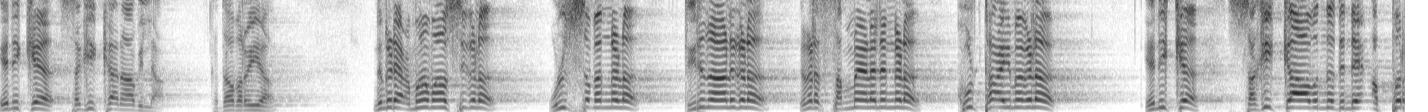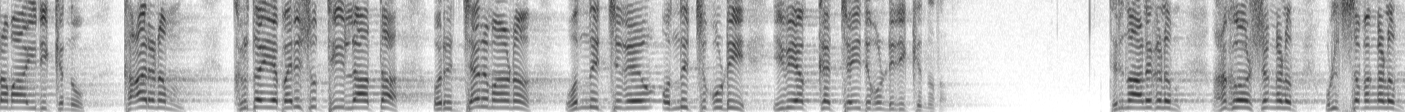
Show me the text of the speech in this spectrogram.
എനിക്ക് സഹിക്കാനാവില്ല. കഥാ പറയുക നിങ്ങളുടെ അമാവാസികൾ ഉത്സവങ്ങൾ തിരുനാളുകൾ നിങ്ങളുടെ സമ്മേളനങ്ങൾ കൂട്ടായ്മകൾ എനിക്ക് സഹിക്കാവുന്നതിന്റെ അപ്പുറമായിരിക്കുന്നു. കാരണം ഹൃദയ പരിശുദ്ധിയില്ലാത്ത ഒരു ജനമാണ് ഒന്നിച്ചു ഒന്നിച്ചുകൂടി ഇവയൊക്കെ ചെയ്തുകൊണ്ടിരിക്കുന്നത്. തിരുനാളുകളും ആഘോഷങ്ങളും ഉത്സവങ്ങളും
